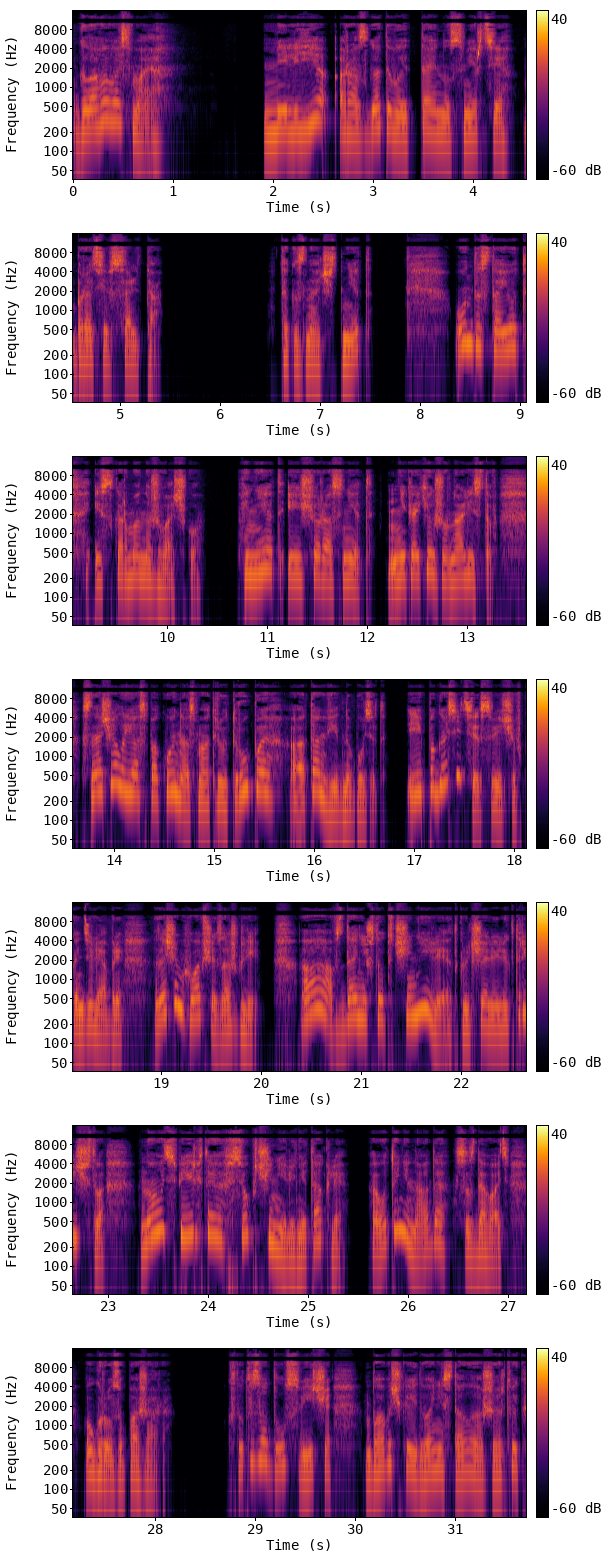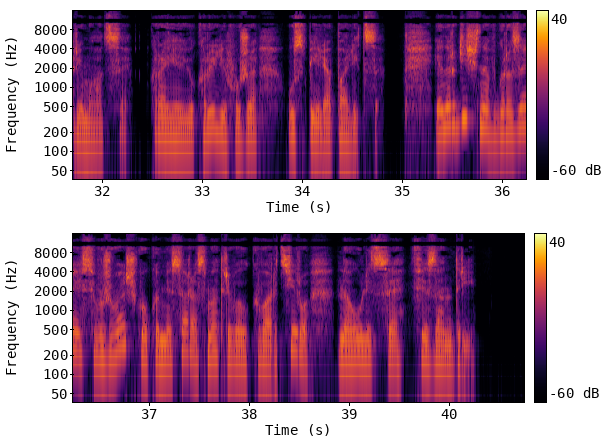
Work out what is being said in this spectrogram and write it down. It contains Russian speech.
Глава восьмая. Мелье разгадывает тайну смерти братьев Сальта. Так значит, нет? Он достает из кармана жвачку. Нет и еще раз нет. Никаких журналистов. Сначала я спокойно осмотрю трупы, а там видно будет. И погасите свечи в канделябре. Зачем их вообще зажгли? А, в здании что-то чинили, отключали электричество. Но теперь-то все починили, не так ли? А вот и не надо создавать угрозу пожара. Кто-то задул свечи, бабочка едва не стала жертвой кремации. Края ее крыльев уже успели опалиться. Энергично вгрызаясь в жвачку, комиссар осматривал квартиру на улице Физандри.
